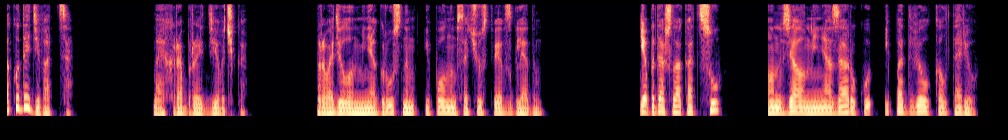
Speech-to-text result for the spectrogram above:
А куда деваться? Моя храбрая девочка. Проводил он меня грустным и полным сочувствия взглядом. Я подошла к отцу, он взял меня за руку и подвел к алтарю.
